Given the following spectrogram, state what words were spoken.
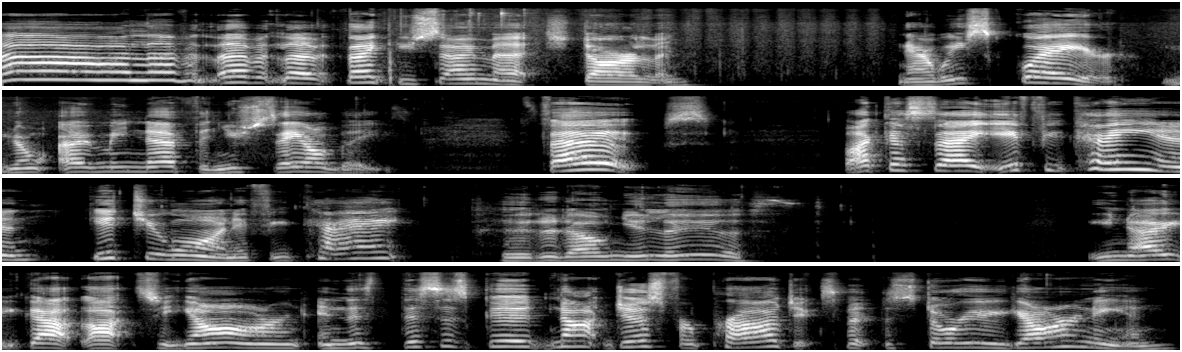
Oh, I love it, love it, love it. Thank you so much, darling. Now we square. You don't owe me nothing. You sell these. Folks, like I say, if you can, get you one. If you can't, put it on your list. You know you got lots of yarn, and this, this is good not just for projects, but to store your yarn in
